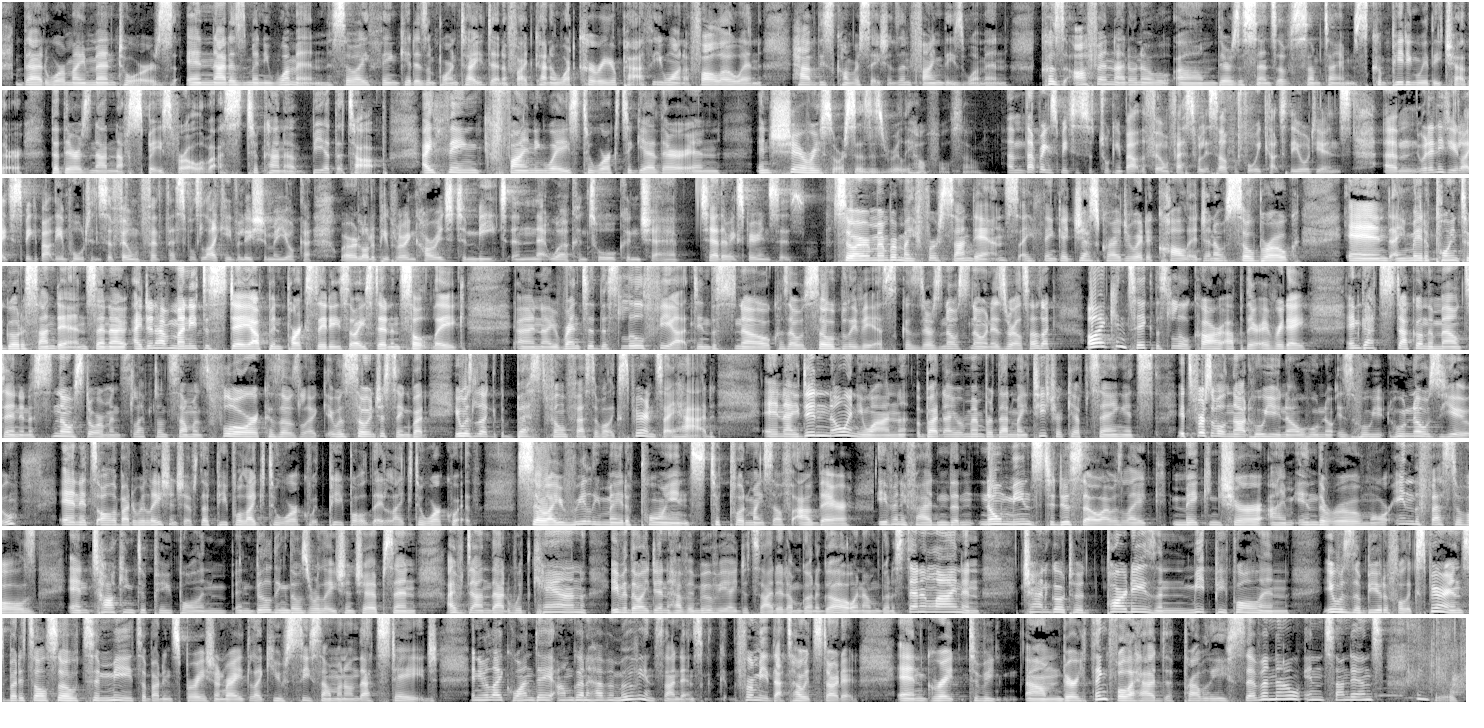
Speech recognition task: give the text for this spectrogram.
that were my mentors and not as many women. So I think it is important to identify kind of what career path you want to follow and have these conversations and find these women. Because often, I don't know, um, there's a sense of sometimes competing with each other, that there's not enough space for all of us to kind of be at the top. I think finding ways to work together and, and share resources is really helpful. So. Um, that brings me to talking about the film festival itself before we cut to the audience. Um, would any of you like to speak about the importance of film f- festivals like Evolution Mallorca, where a lot of people are encouraged to meet and network and talk and share, share their experiences? So I remember my first Sundance. I think I just graduated college and I was so broke. And I made a point to go to Sundance. And I, I didn't have money to stay up in Park City, so I stayed in Salt Lake and I rented this little Fiat in the snow because I was so oblivious because there's no snow in Israel. So I was like, oh, I can take this little car up there every day. And got stuck on the mountain in a snowstorm and slept on someone's floor because I was like, it was so interesting. But it was like the best film festival experience I had and I didn't know anyone, but I remember that my teacher kept saying it's it's first of all not who you know who know is who you, who knows you, and it's all about relationships that people like to work with people they like to work with. So i really made a point to put myself out there. Even if i had no means to do so i was like making sure i'm in the room or in the festivals and talking to people and, and building those relationships. And i've done that with Cannes even though i didn't have a movie i decided i'm going to go and i'm going to stand in line and trying to go to parties and meet people and it was a beautiful experience but it's also to me it's about inspiration right? Like you see someone on that stage and you're like one day i'm going to have a movie in sundance. For me that's how it started. And great to be um, very thankful. I had probably seven now in sundance. Thank you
